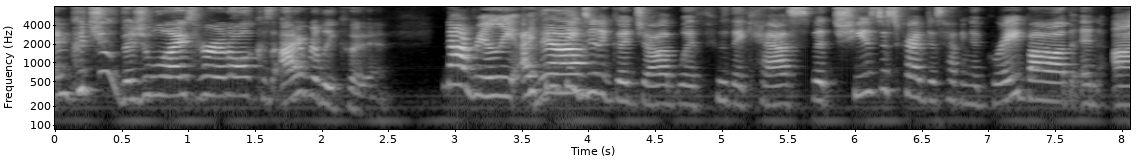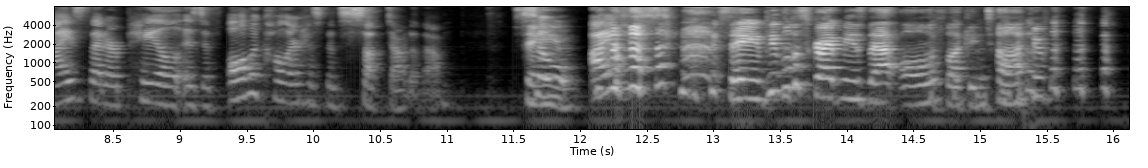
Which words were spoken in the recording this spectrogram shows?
And could you visualize her at all? Because I really couldn't. Not really. I think Yeah. they did a good job with who they cast, but she is described as having a gray bob and eyes that are pale as if all the color has been sucked out of them. Same. So I just Same. People describe me as that all the fucking time.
